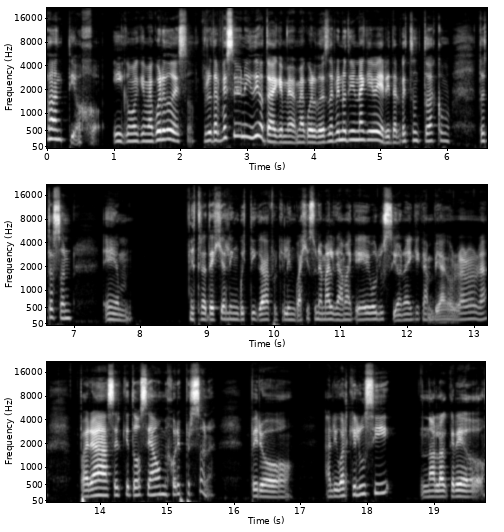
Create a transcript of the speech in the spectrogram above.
o anteojo? Y como que me acuerdo de eso. Pero tal vez soy una idiota que me, me acuerdo de eso. Tal vez no tiene nada que ver. Y tal vez son todas como. Todas estas son. Eh, estrategias lingüísticas, porque el lenguaje es una amalgama que evoluciona y que cambia, para hacer que todos seamos mejores personas. Pero al igual que Lucy, no lo creo,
